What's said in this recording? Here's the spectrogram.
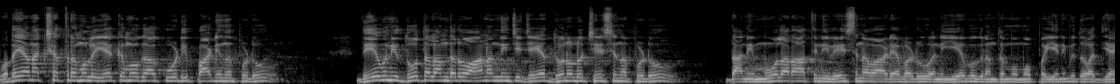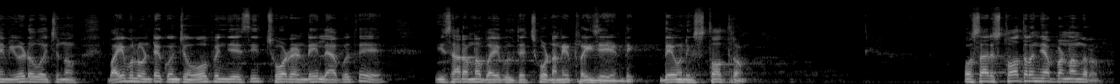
ఉదయ నక్షత్రములు ఏకముగా కూడి పాడినప్పుడు దేవుని దూతలందరూ ఆనందించి జయధ్వనులు చేసినప్పుడు దాని మూలరాతిని వేసిన వాడెవడు? అని ఏబు గ్రంథము ముప్పై ఎనిమిదో అధ్యాయం ఏడో వచనం బైబిల్ ఉంటే కొంచెం ఓపెన్ చేసి చూడండి లేకపోతే ఈసారన్నా బైబిల్ తెచ్చుకోవడానికి ట్రై చేయండి. దేవునికి స్తోత్రం. ఒకసారి స్తోత్రం చెప్పండి అందరూ.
